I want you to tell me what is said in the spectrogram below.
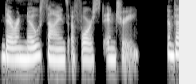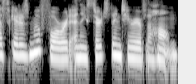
there were no signs of forced entry. Investigators moved forward and they searched the interior of the home.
